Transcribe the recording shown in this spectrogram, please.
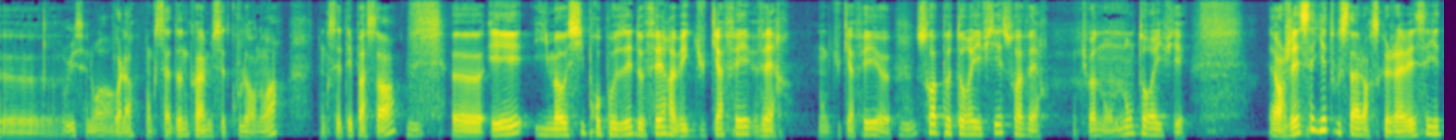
Euh, Oui, c'est noir. hein. voilà, donc ça donne quand même cette couleur noire. Donc c'était pas ça. Mhm. Euh, et il m'a aussi proposé de faire avec du café vert. Donc du café euh, Mhm. soit peu torréfié, soit vert. Donc tu vois, non, non torréfié. Alors j'ai essayé tout ça lorsque j'avais essayé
